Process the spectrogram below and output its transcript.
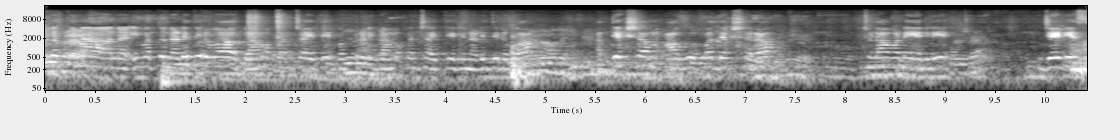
ಇವತ್ತಿನ ಇವತ್ತು ನಡೆದಿರುವ ಗ್ರಾಮ ಪಂಚಾಯಿತಿ, ಭಕ್ತರಳ್ಳಿ ಗ್ರಾಮ ಪಂಚಾಯಿತಿಯಲ್ಲಿ ನಡೆದಿರುವ ಅಧ್ಯಕ್ಷ ಹಾಗೂ ಉಪಾಧ್ಯಕ್ಷರ ಚುನಾವಣೆಯಲ್ಲಿ ಜೆ ಡಿ ಎಸ್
